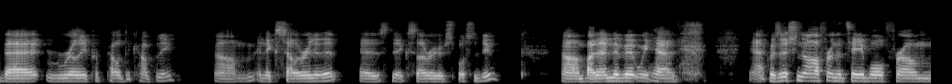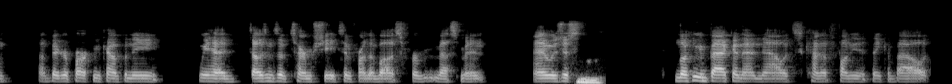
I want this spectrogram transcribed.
that really propelled the company um, and accelerated it as the accelerator is supposed to do. Um, by the end of it, we had an acquisition offer on the table from a bigger parking company. We had dozens of term sheets in front of us for investment. And it was just hmm looking back on that now, it's kind of funny to think about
